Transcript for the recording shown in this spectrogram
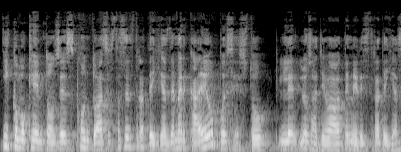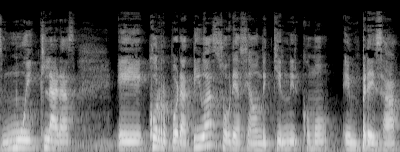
y como que entonces con todas estas estrategias de mercadeo, pues esto los ha llevado a tener estrategias muy claras eh, corporativas sobre hacia dónde quieren ir como empresa,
